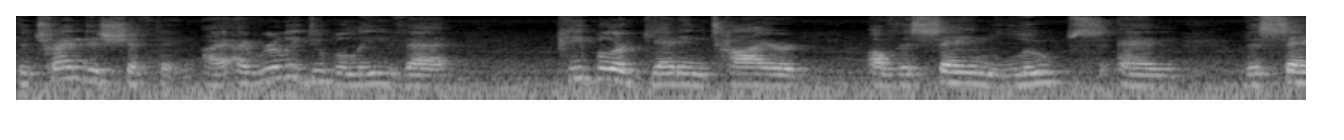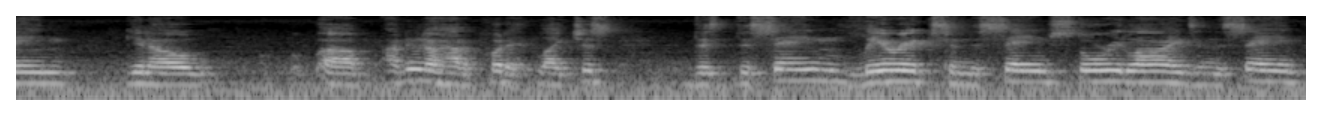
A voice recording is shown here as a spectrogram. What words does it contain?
the trend is shifting. I, I really do believe that people are getting tired of the same loops and the same, you know, uh, I don't even know how to put it, like just the, the same lyrics and the same storylines and the same,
